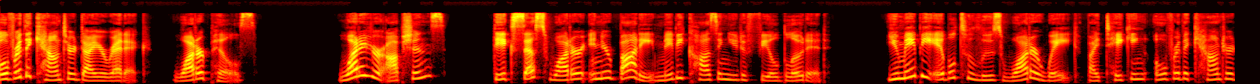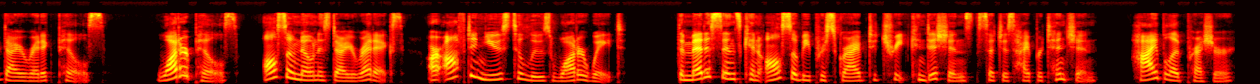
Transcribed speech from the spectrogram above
Over the counter diuretic, water pills. What are your options? The excess water in your body may be causing you to feel bloated. You may be able to lose water weight by taking over the counter diuretic pills. Water pills, also known as diuretics, are often used to lose water weight. The medicines can also be prescribed to treat conditions such as hypertension, high blood pressure,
